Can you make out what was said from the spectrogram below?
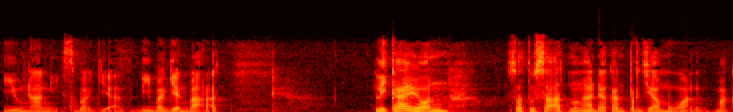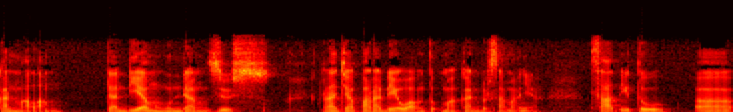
Yunani sebagian di bagian barat. Lycaon suatu saat mengadakan perjamuan makan malam dan dia mengundang Zeus, raja para dewa untuk makan bersamanya. Saat itu uh,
